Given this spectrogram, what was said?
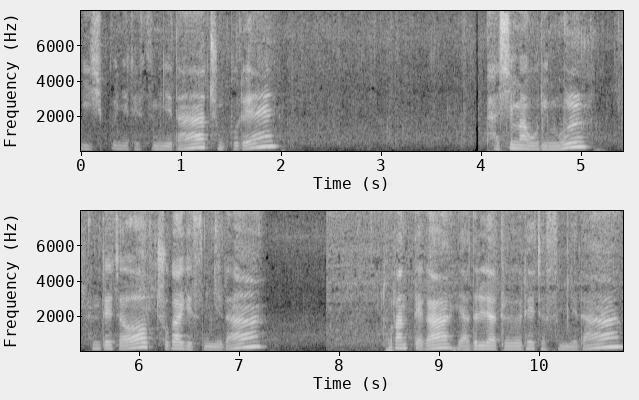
20분이 됐습니다. 중불에 다시마 우린물 한 대접 추가하겠습니다. 토란대가 야들야들해졌습니다.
